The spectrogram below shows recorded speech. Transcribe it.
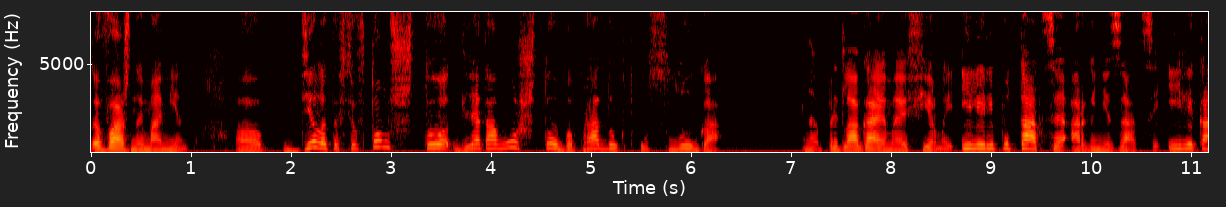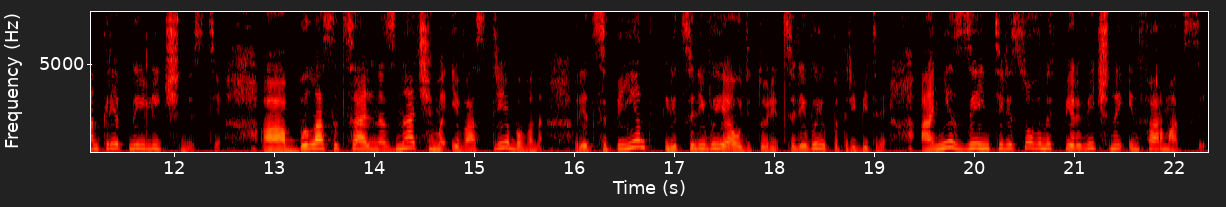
важный момент. Э, дело-то все в том, что для того, чтобы продукт, услуга – предлагаемая фирмой, или репутация организации, или конкретные личности а, была социально значима и востребована, реципиент или целевые аудитории, целевые потребители, они заинтересованы в первичной информации.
